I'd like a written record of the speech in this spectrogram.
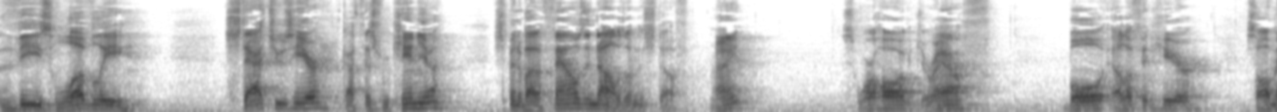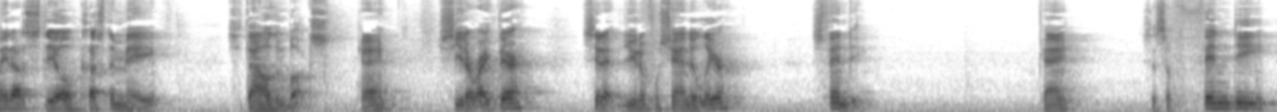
these lovely Statues here, got this from Kenya. Spent about a thousand dollars on this stuff, right? This warhog, giraffe, bull, elephant here. It's all made out of steel, custom made. It's a thousand bucks. Okay? See that right there? See that beautiful chandelier? It's Fendi. Okay? So it's a Fendi.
